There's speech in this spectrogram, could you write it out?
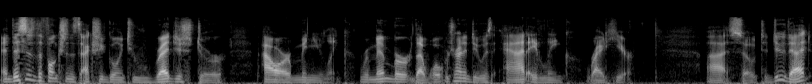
And this is the function that's actually going to register our menu link. Remember that what we're trying to do is add a link right here. Uh, so to do that,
